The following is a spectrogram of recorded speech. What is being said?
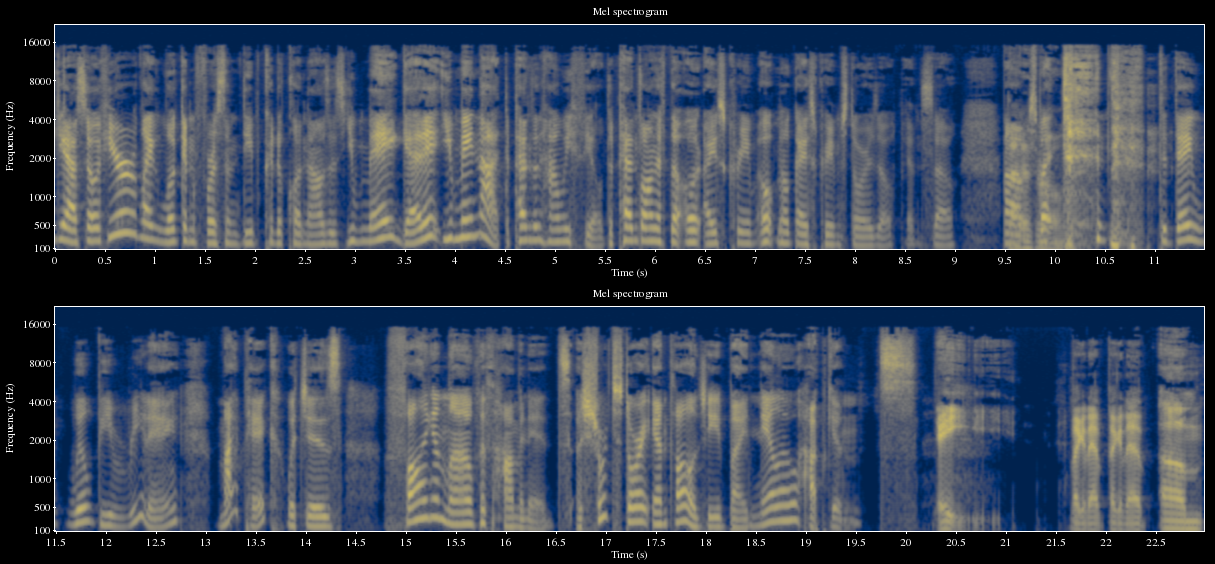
Yeah, so if you're like looking for some deep critical analysis, you may get it, you may not. Depends on how we feel. Depends on if the oat ice cream, oat milk ice cream store is open. So, um, is but wrong. today we'll be reading my pick, which is Falling in Love with Hominids, a short story anthology by Nalo Hopkins. Hey, back it up, back it up. Um,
